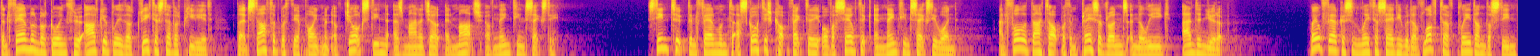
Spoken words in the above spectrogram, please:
Dunfermline were going through arguably their greatest ever period that had started with the appointment of Jock Stein as manager in March of 1960. Stein took Dunfermline to a Scottish Cup victory over Celtic in 1961 and followed that up with impressive runs in the league and in Europe. While Ferguson later said he would have loved to have played under Stein,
